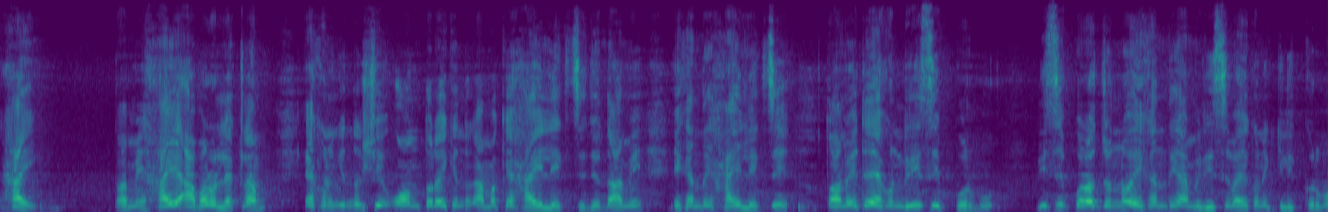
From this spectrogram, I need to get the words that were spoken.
হাই তো আমি হাই আবারও লিখলাম। এখন কিন্তু সে অন্তরায় কিন্তু আমাকে হাই লিখছে। যেহেতু আমি এখান থেকে হাই লিখছি, তো আমি এটা এখন রিসিভ করব। রিসিভ করার জন্য এখান থেকে আমি রিসিভ আইকনে ক্লিক করব।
